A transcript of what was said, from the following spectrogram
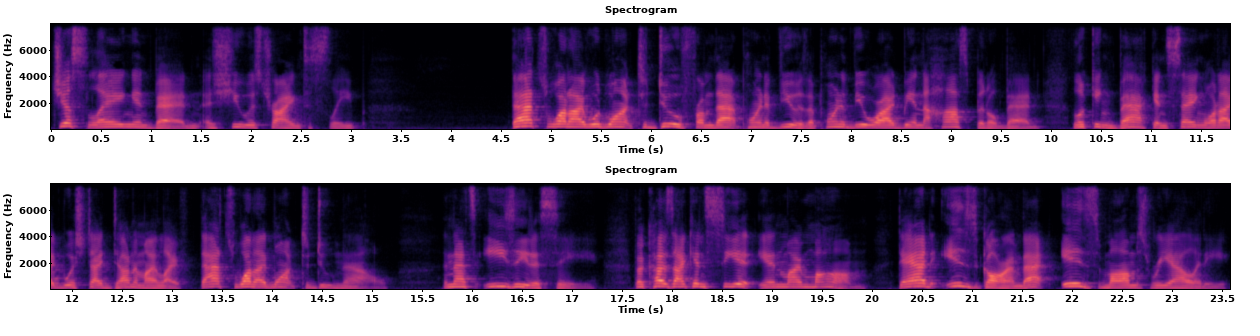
just laying in bed as she was trying to sleep. That's what I would want to do from that point of view, the point of view where I'd be in the hospital bed, looking back and saying what I'd wished I'd done in my life. That's what I'd want to do now. And that's easy to see because I can see it in my mom. Dad is gone. That is mom's reality.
